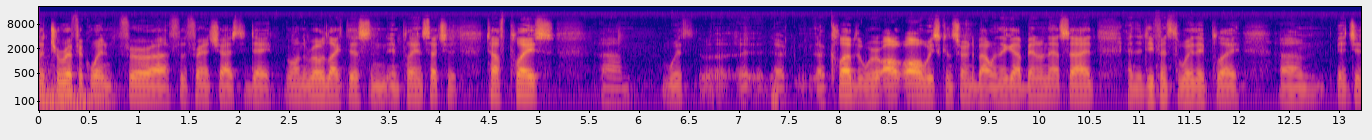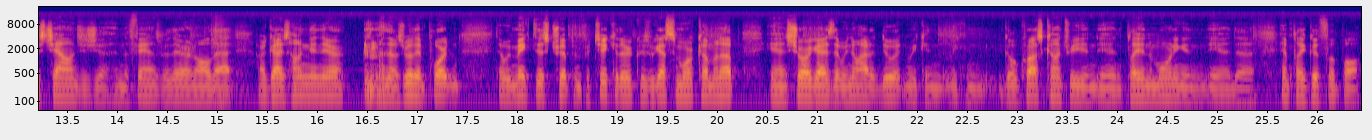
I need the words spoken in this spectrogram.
A terrific win for uh, for the franchise today. Go on the road like this and, and play in such a tough place. Um, with uh, a, a, club that we're all, always concerned about when they got Ben on that side and the defense the way they play. Um, it just challenges you, and the fans were there and all that. Our guys hung in there, and that was really important that we make this trip in particular because we got some more coming up and show our guys that we know how to do it and we can we can go cross country and, and play in the morning and and, uh, and play good football.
